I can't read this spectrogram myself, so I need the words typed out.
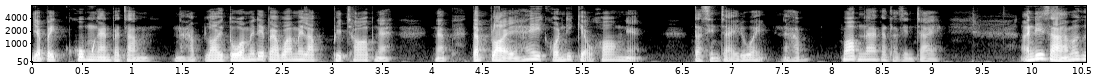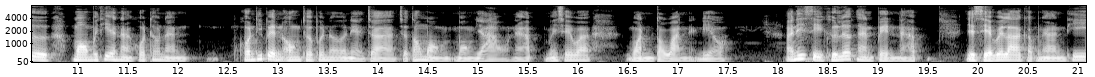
อย่าไปคุมงานประจำนะครับลอยตัวไม่ได้แปลว่าไม่รับผิดชอบนะนะครับแต่ปล่อยให้คนที่เกี่ยวข้องเนี่ยตัดสินใจด้วยนะครับ มอบอำนาจการตัดสินใจ อันที่ 3 ก็คือมองไปที่อนาคตเท่านั้น คนที่เป็น entrepreneur เนี่ยจะจะต้องมองมองยาวนะครับ ไม่ใช่ว่าวันต่อวันอย่างเดียว อันที่ 4 คือเลือกงานเป็นนะครับ อย่าเสียเวลากับงานที่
